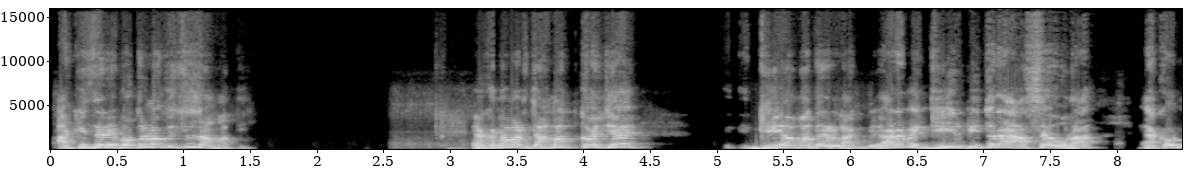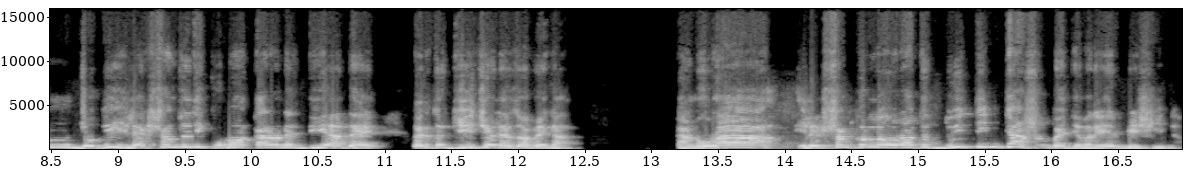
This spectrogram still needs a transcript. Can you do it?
আকিজের এই ভদ্রলোক হচ্ছে জামাতি। এখন আমার জামাত কয় যে, ঘি আমাদের লাগবে। আরে ভাই, ঘির ভিতরে আছে ওরা। এখন যদি ইলেকশন যদি কোনো কারণে দিয়া দেয়, তাহলে তো ঘি চলে যাবে গা। কারণ ওরা ইলেকশন করলে ওরা তো দুই, তিনটা আসন পাইতে পারে, এর বেশি না।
